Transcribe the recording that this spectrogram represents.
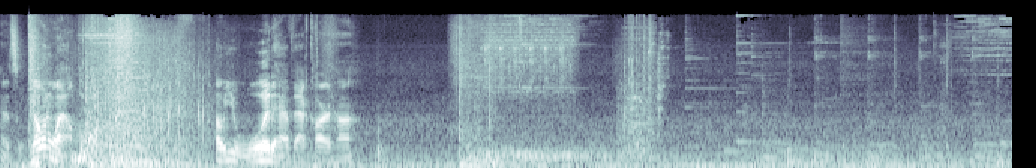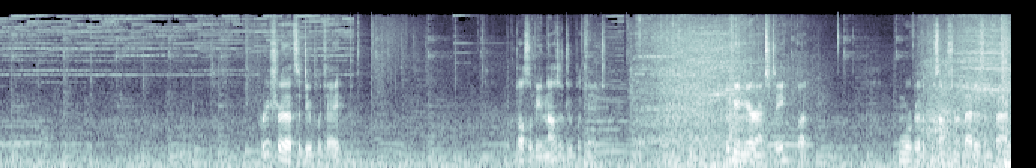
And it's going well. Oh, you would have that card, huh? Pretty sure that's a duplicate. Could also be not a duplicate. Could be a mirror entity, but I'm working with the presumption that that is in fact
